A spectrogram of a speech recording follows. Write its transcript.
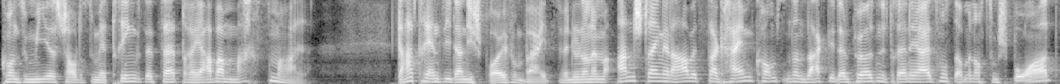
konsumierst, schau, dass du mehr trinkst, etc. Ja, aber mach's mal. Da trennt sich dann die Spreu vom Weizen. Wenn du nach einem anstrengenden Arbeitstag heimkommst und dann sagt dir dein Personal Trainer, ja, jetzt musst du aber noch zum Sport.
